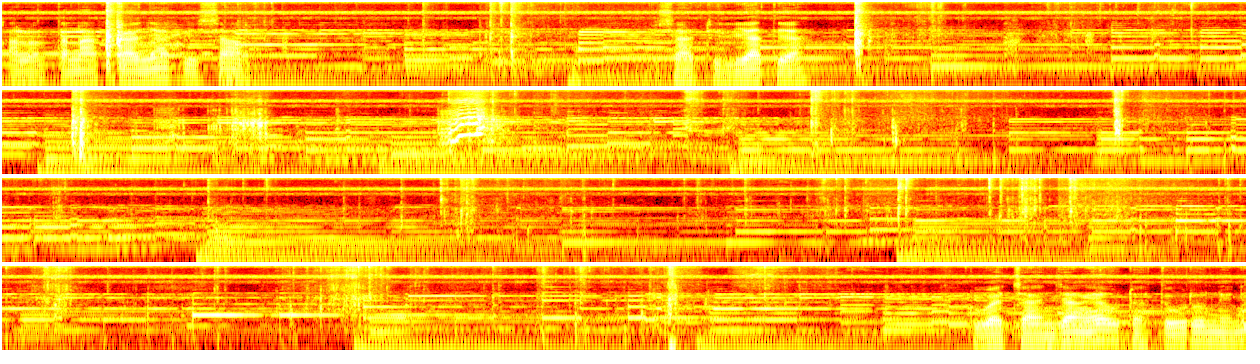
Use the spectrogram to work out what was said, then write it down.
Kalau tenaganya bisa bisa dilihat ya dua janjang ya udah turun ini.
